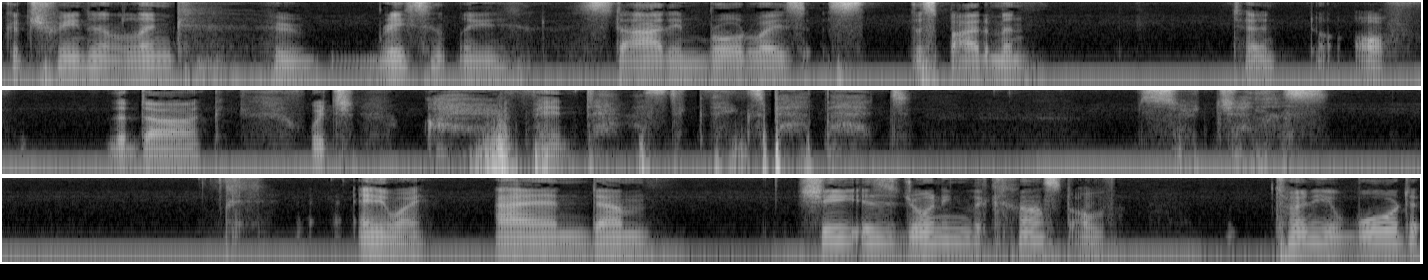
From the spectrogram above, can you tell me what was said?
Katrina Lenk, who recently starred in Broadway's S- The Spider-Man, turned off the dark, which I heard fantastic things about that. I'm so jealous. Anyway, and um, she is joining the cast of Tony Award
